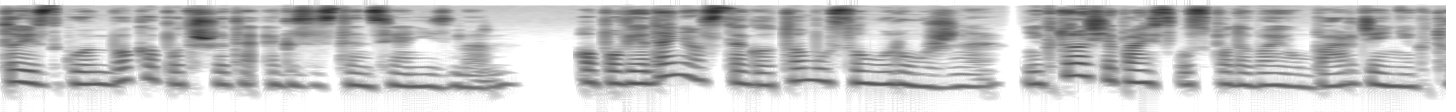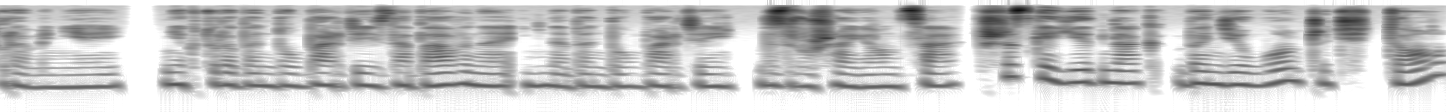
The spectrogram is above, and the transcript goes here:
to jest głęboko podszyte egzystencjalizmem. Opowiadania z tego tomu są różne. Niektóre się Państwu spodobają bardziej, niektóre mniej. Niektóre będą bardziej zabawne, inne będą bardziej wzruszające. Wszystkie jednak będzie łączyć to,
